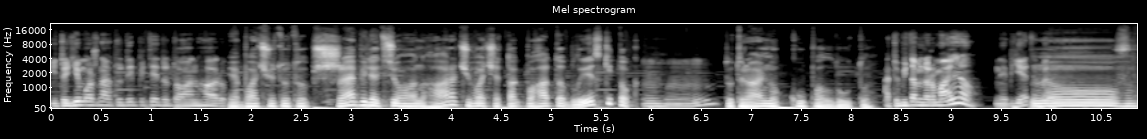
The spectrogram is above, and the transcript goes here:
І тоді можна туди піти до того ангару. Я бачу тут ще біля цього ангара, чуваче, так багато блискіток. Угу. Тут реально купа луту. А тобі там нормально? Не б'є тебе? Ну, в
